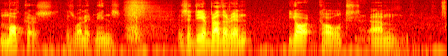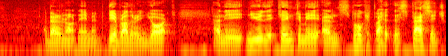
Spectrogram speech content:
mockers is what it means. There's a dear brother in York called, um, I better not name him, dear brother in York and he knew that came to me and spoke about this passage.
